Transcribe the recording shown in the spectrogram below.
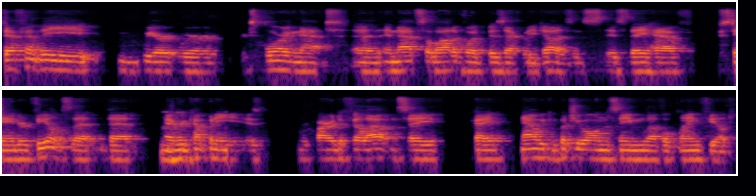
Definitely, we are we're exploring that, and, and that's a lot of what BizEquity does. Is is they have standard fields that that mm-hmm. every company is required to fill out and say, okay, now we can put you all on the same level playing field.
